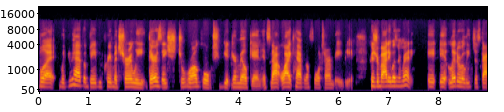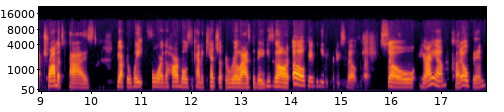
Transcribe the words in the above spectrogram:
But when you have a baby prematurely, there's a struggle to get your milk in. It's not like having a full term baby because your body wasn't ready. It, it literally just got traumatized. You have to wait for the hormones to kind of catch up and realize the baby's gone. Oh, okay, we need to produce milk. So here I am, cut open,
